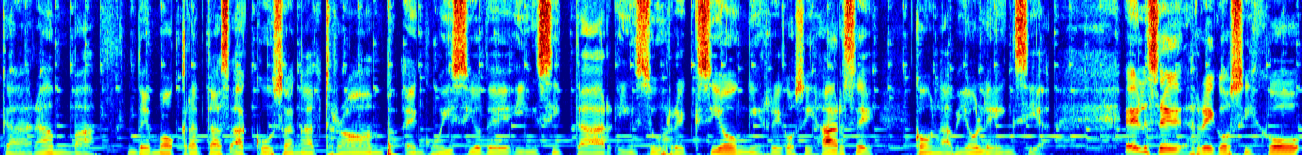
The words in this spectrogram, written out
Caramba, demócratas acusan a Trump en juicio de incitar insurrección y regocijarse con la violencia. Él se regocijó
